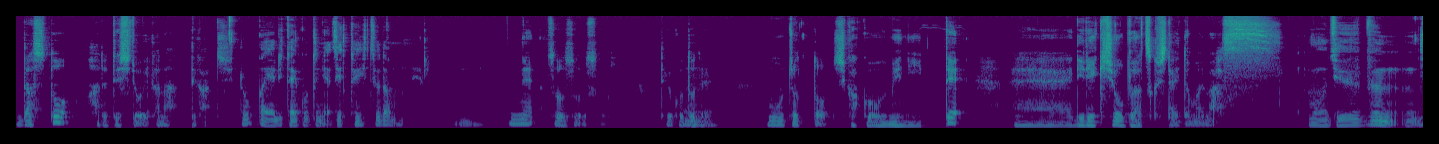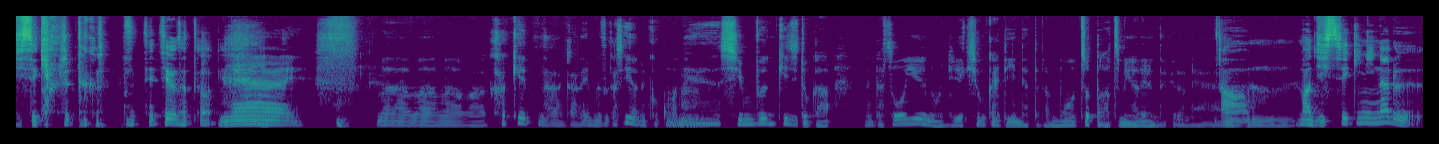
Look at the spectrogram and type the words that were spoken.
出すと、晴れて指導医かなって感じ。ロンがやりたいことには絶対必要だもんね。ね、そうそうそう。ということで、もうちょっと資格を埋めに行って、えー履歴書を分厚くしたいと思います。もう十分実績あるんだから、絶対必要だと。ねえ。まあまあまあまあ、かけ、なんかね、難しいよね、ここもね。うん新聞記事とか、なんかそういうのを履歴書に書いていいんだったら、もうちょっと厚みが出るんだけどね。ああ、うん。まあ実績になる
